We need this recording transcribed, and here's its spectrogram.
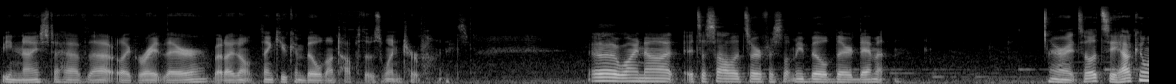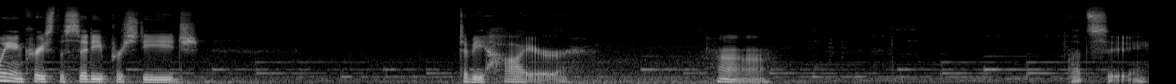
be nice to have that, like, right there, but I don't think you can build on top of those wind turbines. Uh, why not? It's a solid surface. Let me build there, damn it. Alright, so let's see. How can we increase the city prestige to be higher? Huh. Let's see.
